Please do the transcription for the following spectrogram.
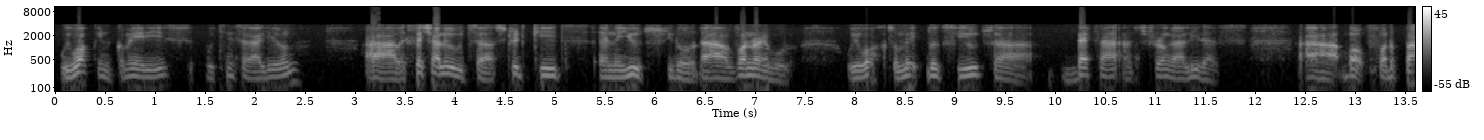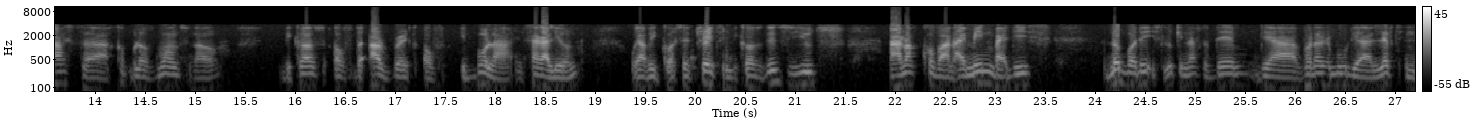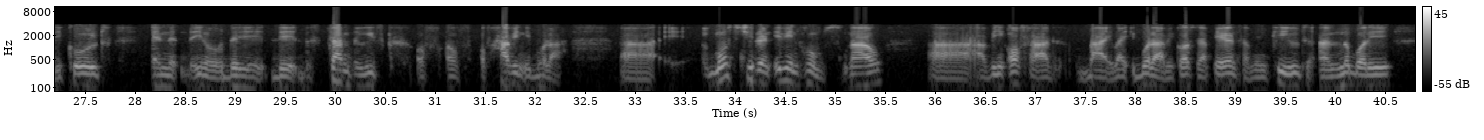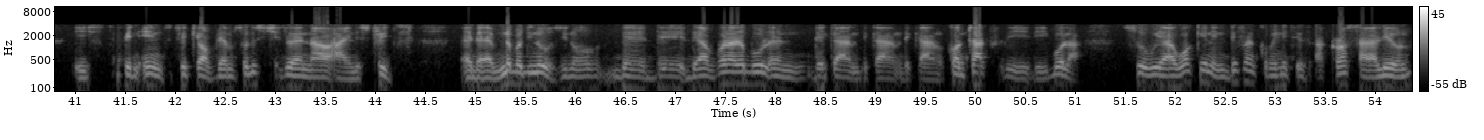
We work in communities within Sierra Leone, uh, especially with uh, street kids and the youths, you know, that are vulnerable. We work to make those youths uh, better and stronger leaders. Uh, but for the past uh, couple of months now, because of the outbreak of Ebola in Sierra Leone, we have been concentrating because these youths are not covered. I mean by this, nobody is looking after them. They are vulnerable. They are left in the cold, and you know they they, stand the risk of of, of having Ebola. Uh, most children, even homes now, uh, are being offered by by Ebola because their parents have been killed and nobody is stepping in to take care of them. So these children now are in the streets, and um, nobody knows. You know, they they they are vulnerable and they can they can they can contact the the Ebola. So we are working in different communities across Sierra Leone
